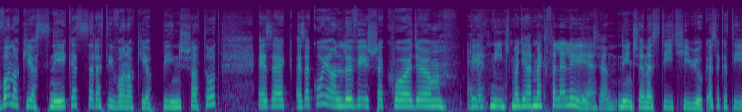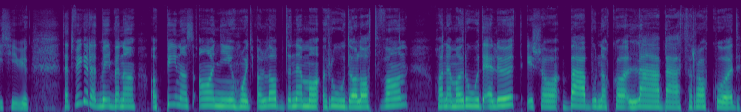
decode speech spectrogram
Van, aki a snake szereti, van, aki a pinshatot. Ezek, ezek olyan lövések, hogy öm, Ennek nincs magyar megfelelője? Nincsen, nincsen, ezt így hívjuk, ezeket így hívjuk. Tehát végeredményben a, a pin az annyi, hogy a labda nem a rúd alatt van, hanem a rúd előtt, és a bábunak a lábát rakod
